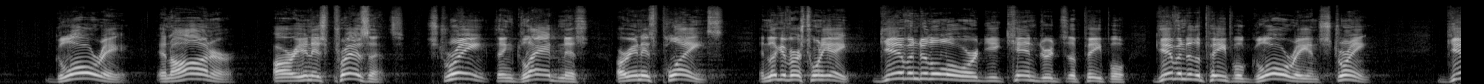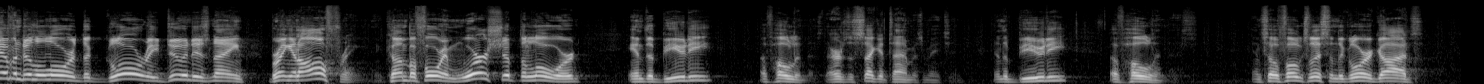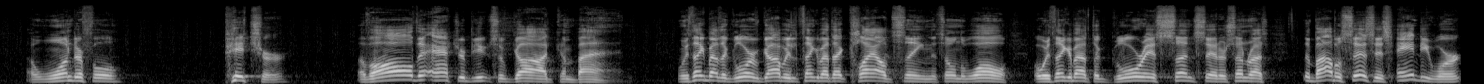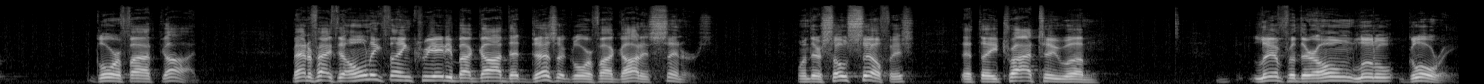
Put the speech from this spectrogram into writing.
Glory and honor are in his presence. Strength and gladness are in his place. And look at verse 28. Give unto the Lord, ye kindreds of people. Give unto the people glory and strength. Give unto the Lord the glory due in his name. Bring an offering and come before him. Worship the Lord in the beauty of holiness. There's the second time it's mentioned. In the beauty of holiness. And so, folks, listen, the glory of God's a wonderful picture of all the attributes of God combined. When we think about the glory of God, we think about that cloud scene that's on the wall, or we think about the glorious sunset or sunrise. The Bible says his handiwork glorifieth God. Matter of fact, the only thing created by God that doesn't glorify God is sinners. When they're so selfish that they try to um, live for their own little glory.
